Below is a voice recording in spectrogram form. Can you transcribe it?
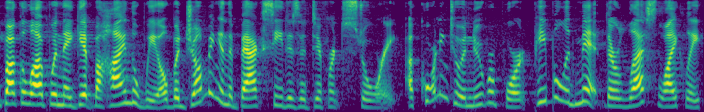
Buckle up when they get behind the wheel, but jumping in the back seat is a different story. According to a new report, people admit they're less likely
